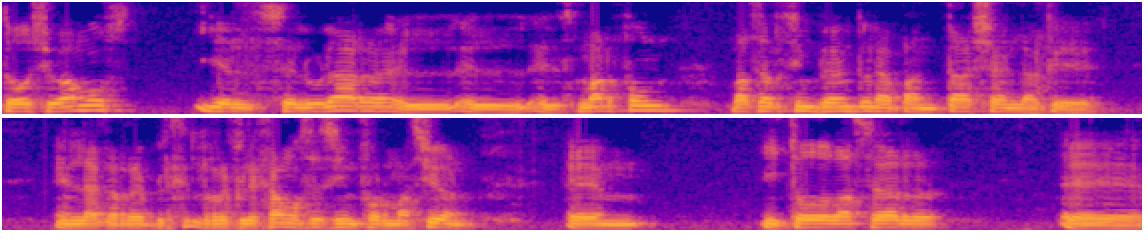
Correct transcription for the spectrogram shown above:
todos llevamos y el celular, el, smartphone, va a ser simplemente una pantalla en la que, en la que reflejamos esa información. Em, y todo va a ser eh,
